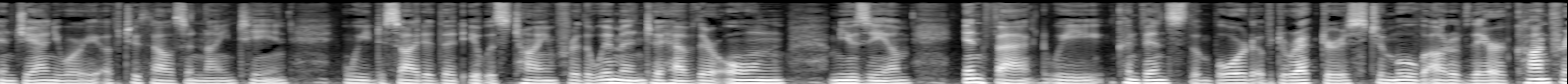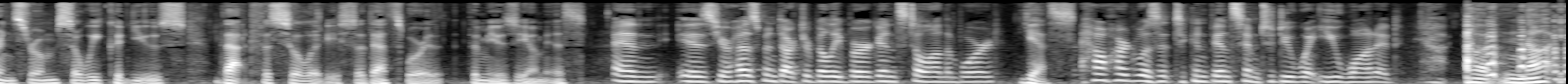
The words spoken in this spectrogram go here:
in January of 2019. We decided that it was time for the women to have their own museum. In fact, we convinced the board of directors to move out of their conference room so we could use that facility. So that's where the museum is. And is your husband, Dr. Billy Bergin, still on the board? Yes. How hard was it to convince him to do what you wanted? Uh, not,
